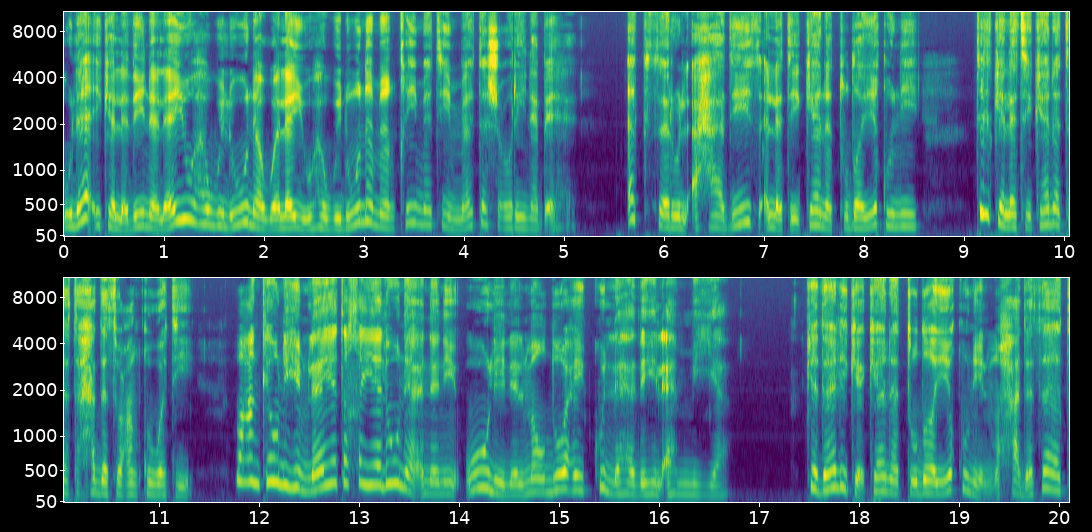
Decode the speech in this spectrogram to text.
أولئك الذين لا يهولون ولا يهونون من قيمة ما تشعرين به. أكثر الأحاديث التي كانت تضايقني تلك التي كانت تتحدث عن قوتي وعن كونهم لا يتخيلون أنني أولي للموضوع كل هذه الأهمية. كذلك كانت تضايقني المحادثات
